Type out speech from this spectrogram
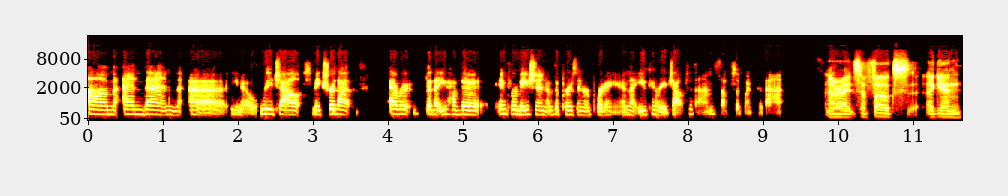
um, and then uh, you know, reach out, make sure that ever but that you have the information of the person reporting and that you can reach out to them subsequent to that. All right, so folks, again,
